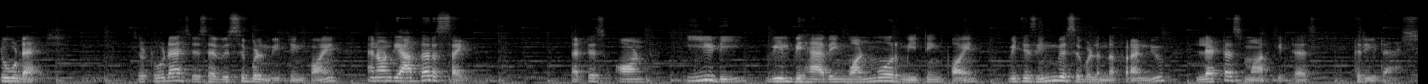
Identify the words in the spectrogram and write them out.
2 dash. So 2 dash is a visible meeting point and on the other side that is on ED we will be having one more meeting point which is invisible in the front view let us mark it as 3 dash.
